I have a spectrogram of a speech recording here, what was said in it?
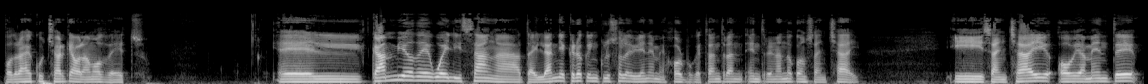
podrás escuchar que hablamos de esto. El cambio de Wei San a Tailandia creo que incluso le viene mejor, porque está entrenando con Sanchai. Y Sanchai, obviamente,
